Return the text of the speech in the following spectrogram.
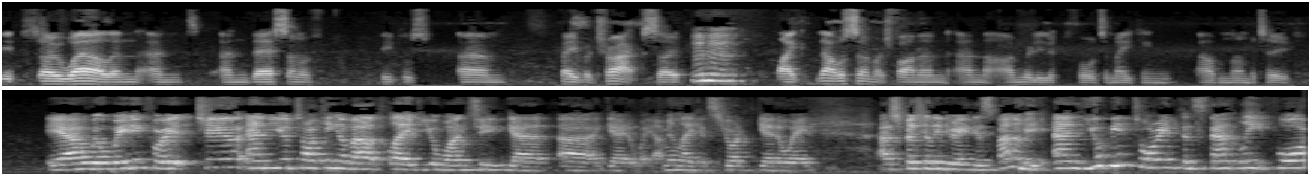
did so well, and and and they're some of people's um, favorite tracks. So Mhm. like that was so much fun, and and I'm really looking forward to making album number two. Yeah, we're waiting for it too. And you're talking about like you want to get a getaway. I mean, like a short getaway, especially during this pandemic. And you've been touring constantly for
